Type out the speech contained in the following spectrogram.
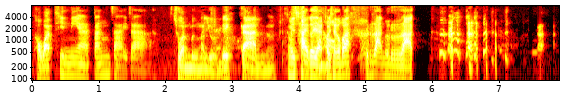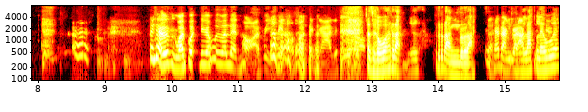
เพราะว่าที่เนี่ยตั้งใจจะชวนมึงมาอยู่ด้วยกัน ไม่ใช่ก็อยากเขาใช้คำว่า รังรักไม่ใช่รู้สึกว่านี่ก็พูดว่าเรือนหอสิไม่เอาคนแต่งงานเลยเขาใช้คำว่ารังรังรักแค่รังรักรักแล้วเว้ย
